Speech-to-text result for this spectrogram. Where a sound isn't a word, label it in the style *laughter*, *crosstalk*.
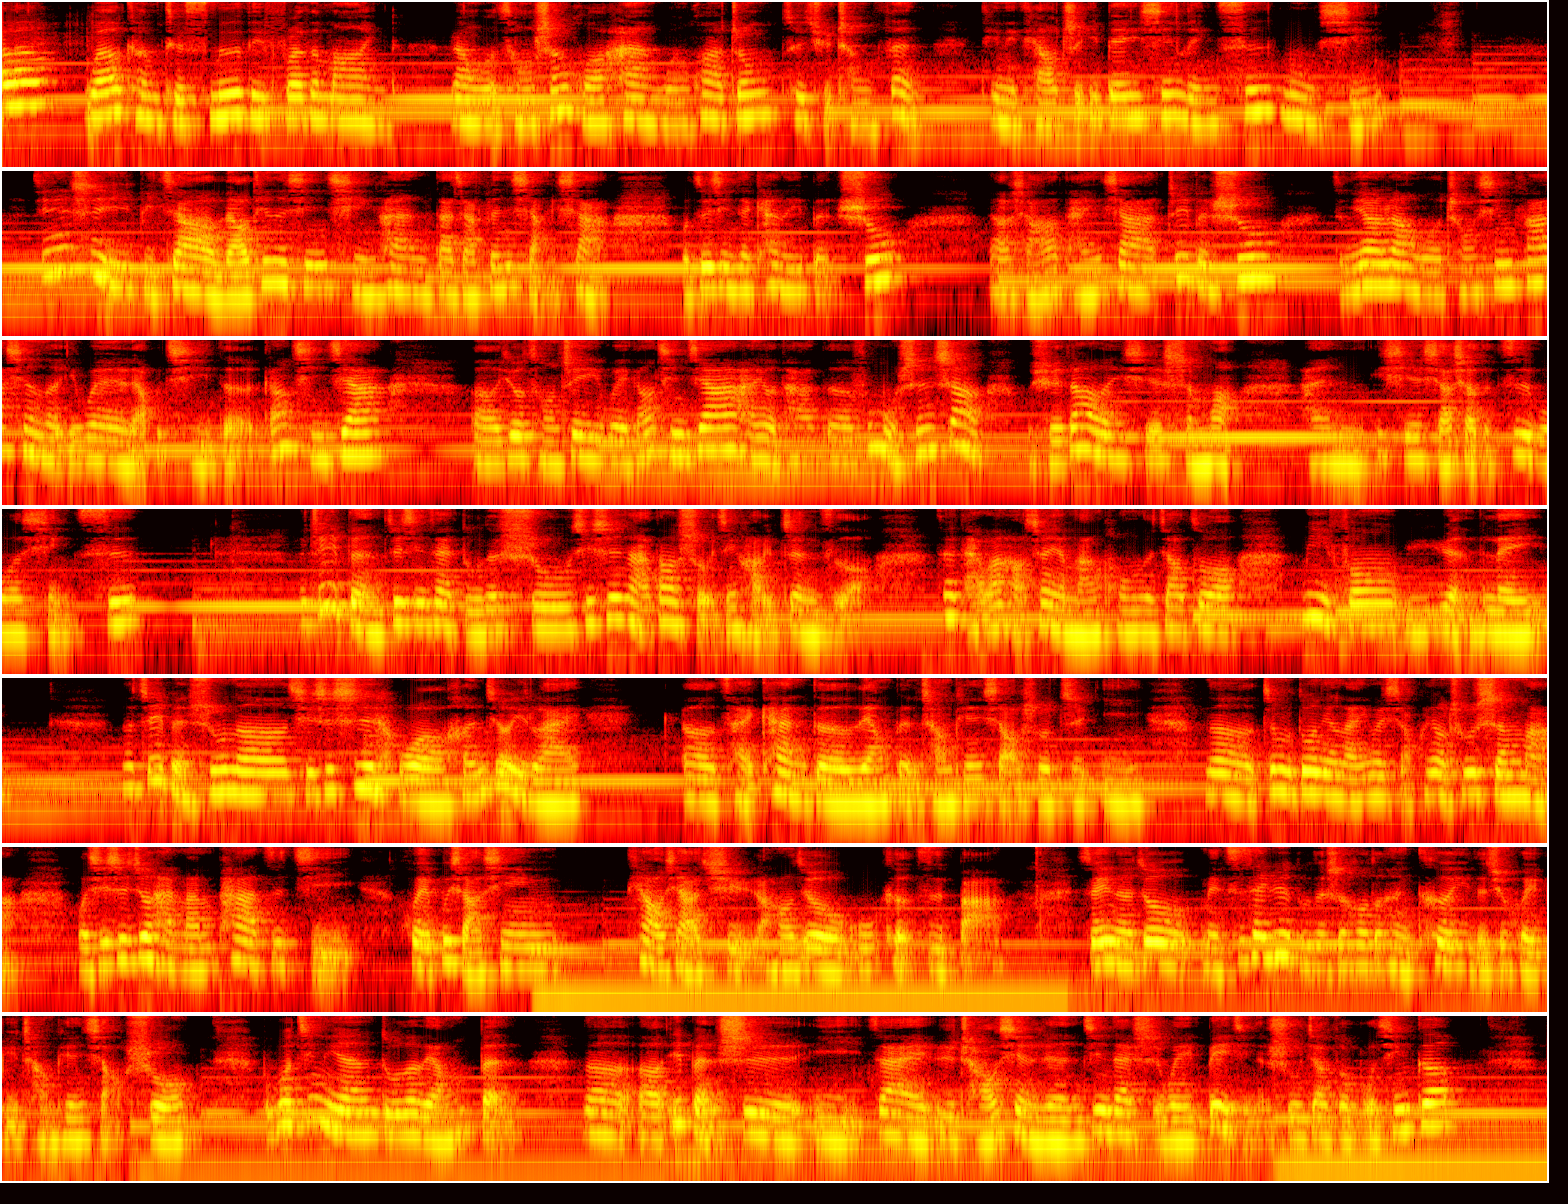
Hello, welcome to Smoothie for the Mind。让我从生活和文化中萃取成分，替你调制一杯心灵思慕席。今天是以比较聊天的心情和大家分享一下我最近在看的一本书，要想要谈一下这本书怎么样让我重新发现了一位了不起的钢琴家。呃，又从这一位钢琴家还有他的父母身上，我学到了一些什么，和一些小小的自我省思。那这本最近在读的书，其实拿到手已经好一阵子了，在台湾好像也蛮红的，叫做《蜜蜂与远雷》。那这本书呢，其实是我很久以来，呃，才看的两本长篇小说之一。那这么多年来，因为小朋友出生嘛。我其实就还蛮怕自己会不小心跳下去，然后就无可自拔，所以呢，就每次在阅读的时候都很刻意的去回避长篇小说。不过今年读了两本，那呃，一本是以在日朝鲜人近代史为背景的书，叫做《柏青哥》，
